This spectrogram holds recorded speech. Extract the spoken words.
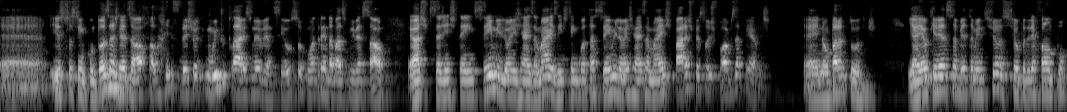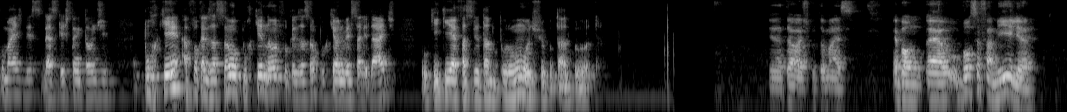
É, isso, assim, com todas as letras, ela falou isso, deixou muito claro isso no evento. Assim, eu sou contra a renda básica universal. Eu acho que se a gente tem 100 milhões de reais a mais, a gente tem que botar 100 milhões de reais a mais para as pessoas pobres apenas, é, e não para todos. E aí eu queria saber também do senhor, se o senhor poderia falar um pouco mais desse, dessa questão, então, de por que a focalização, ou por que não a focalização, por que a universalidade, o que, que é facilitado por um ou dificultado pelo outro. É, tá ótimo, Tomás. É bom. É, o Bolsa Família,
